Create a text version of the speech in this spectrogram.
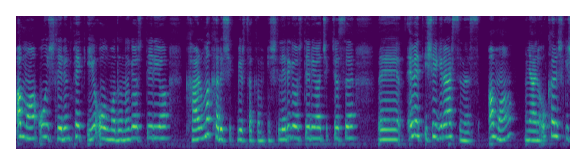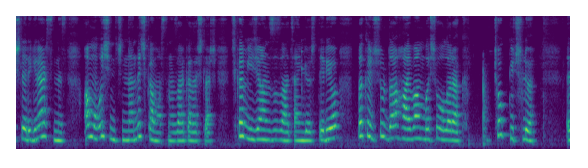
Ama o işlerin pek iyi olmadığını gösteriyor. Karma karışık bir takım işleri gösteriyor açıkçası. E, evet işe girersiniz ama yani o karışık işlere girersiniz ama o işin içinden de çıkamazsınız arkadaşlar. Çıkamayacağınızı zaten gösteriyor. Bakın şurada hayvan başı olarak çok güçlü, e,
